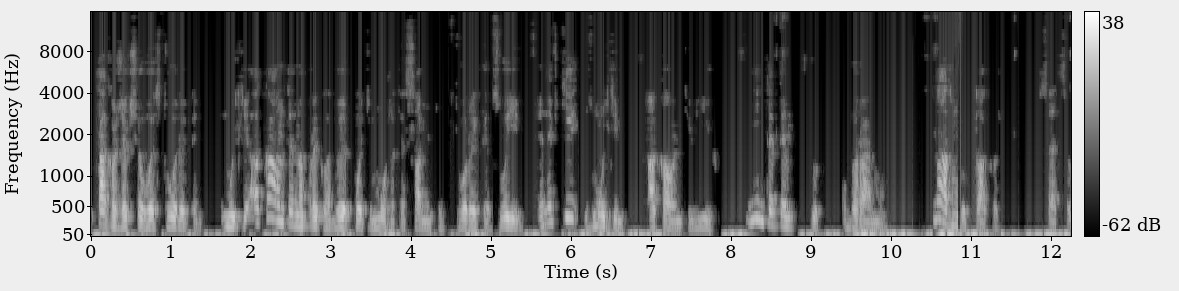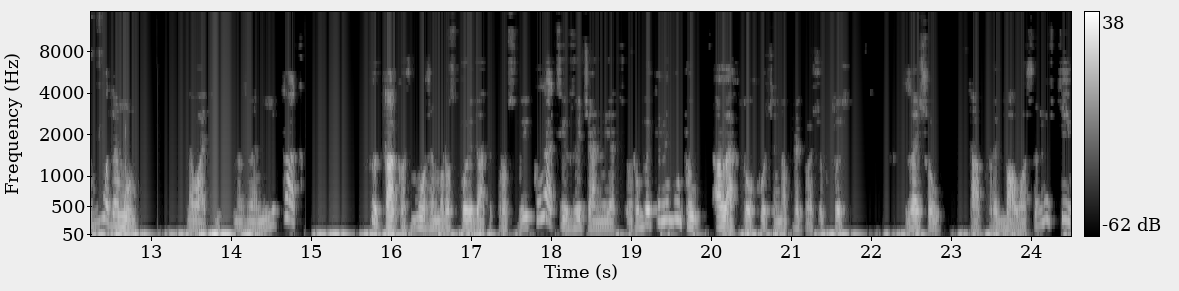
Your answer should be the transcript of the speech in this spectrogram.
Також, якщо ви створюєте мульті-аккаунти, наприклад, ви потім можете самі тут створити свої NFT з мульті-аккаунтів їх мінтити. Тут обираємо назву, тут також все це вводимо. Давайте назвемо її так. Тут також можемо розповідати про свої колекції. Звичайно, я цього робити не буду, але хто хоче, наприклад, щоб хтось зайшов та придбав вашу NFT,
